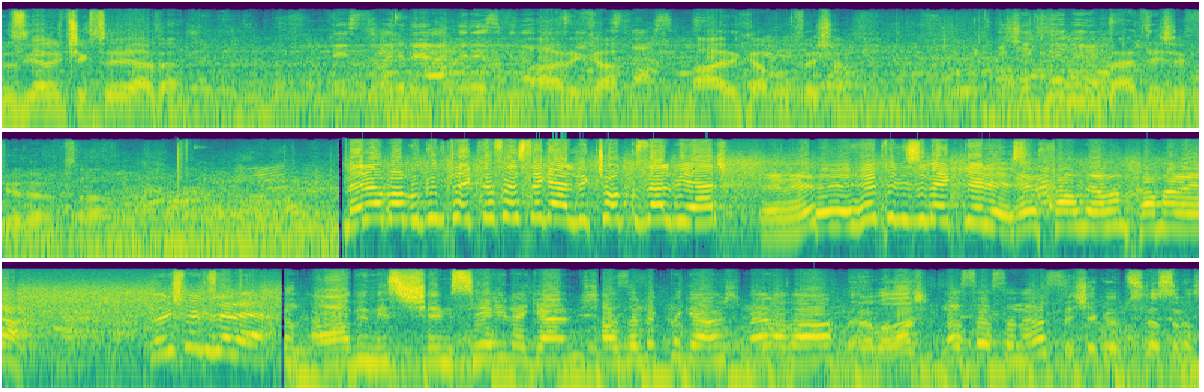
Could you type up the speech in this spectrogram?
Rüzgarın çıktığı yerden. Festivali beğendiniz mi? Neler Harika. Harika, muhteşem. Teşekkür ederim. Ben teşekkür ederim. Sağ olun. Merhaba bugün Teknofest'e geldik. Çok güzel bir yer. Evet. Ee, hepinizi bekleriz. El sallayalım kameraya. Görüşmek üzere. abimiz şemsiye ile gelmiş, hazırlıklı gelmiş. Merhaba. Merhabalar. Nasılsınız? Teşekkür ederim. Siz nasılsınız?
